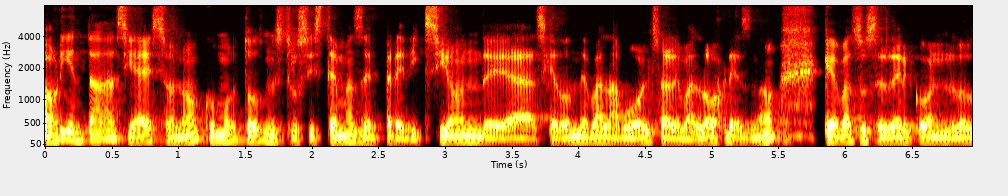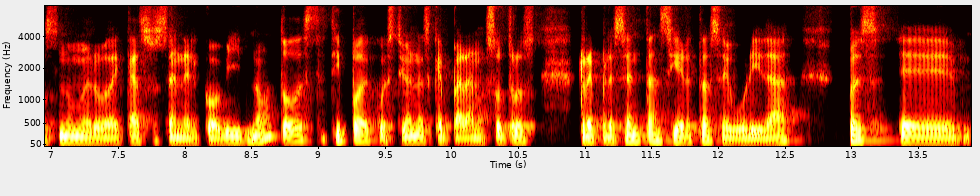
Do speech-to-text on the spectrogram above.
va orientada hacia eso, ¿no? Como todos nuestros sistemas de predicción de hacia dónde va la bolsa de valores, ¿no? ¿Qué va a suceder con los números de casos en el COVID, ¿no? Todo este tipo de cuestiones que para nosotros representan cierta seguridad, pues eh,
